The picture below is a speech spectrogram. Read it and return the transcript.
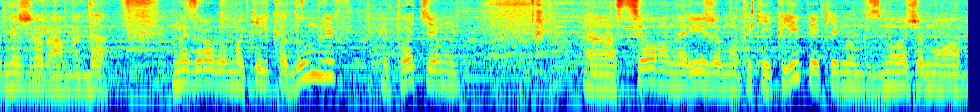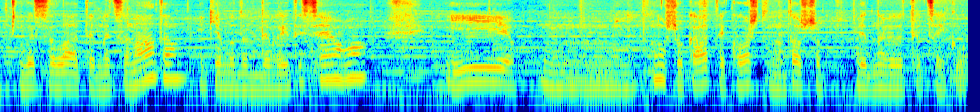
Поміж горами, да. Ми зробимо кілька думлів і потім е, з цього наріжемо такий кліп, який ми зможемо висилати меценатам, які будуть дивитися його, і м, ну, шукати кошти на те, щоб відновити цей клуб.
